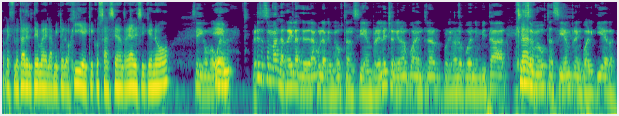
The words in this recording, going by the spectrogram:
reflotar el tema de la mitología y qué cosas eran reales y qué no. Sí, como bueno. Pero esas son más las reglas de Drácula que me gustan siempre. El hecho de que no puedan entrar porque no lo pueden invitar. Eso me gusta siempre en cualquier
